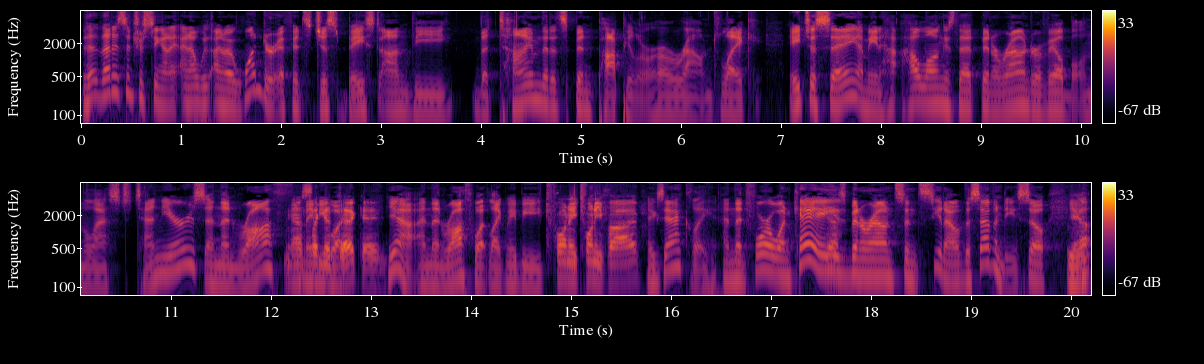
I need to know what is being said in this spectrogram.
that, that is interesting and I, and I, and I wonder if it's just based on the the time that it's been popular or around like HSA, I mean, how, how long has that been around or available in the last 10 years? And then Roth, yeah, it's maybe like a what, decade. Yeah. And then Roth, what, like maybe 2025? exactly. And then 401k yeah. has been around since, you know, the 70s. So yeah,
